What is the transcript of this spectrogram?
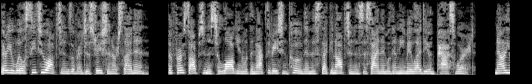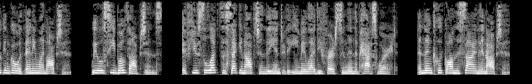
There you will see two options of registration or sign in. The first option is to log in with an activation code and the second option is to sign in with an email ID and password. Now you can go with any one option. We will see both options. If you select the second option they enter the email ID first and then the password and then click on the sign in option.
